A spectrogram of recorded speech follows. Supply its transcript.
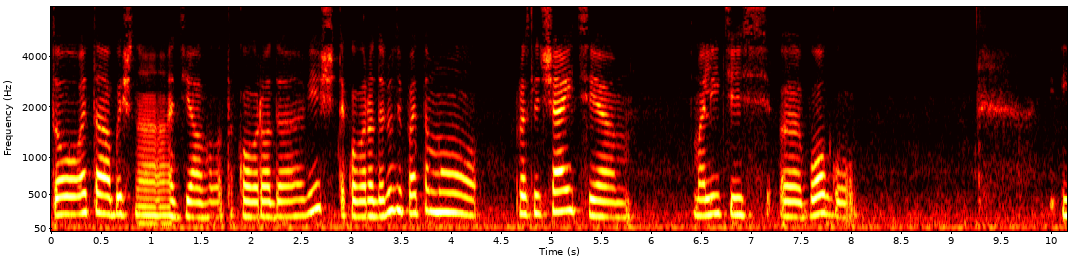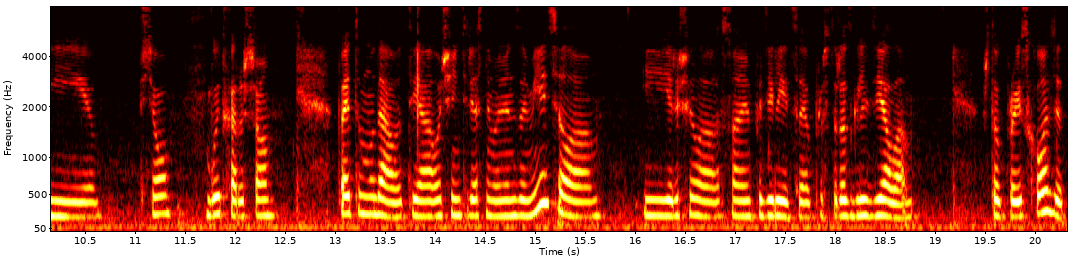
то это обычно от дьявола такого рода вещи, такого рода люди, поэтому различайте, молитесь э, Богу, и все будет хорошо. Поэтому, да, вот я очень интересный момент заметила и решила с вами поделиться. Я просто разглядела что происходит.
